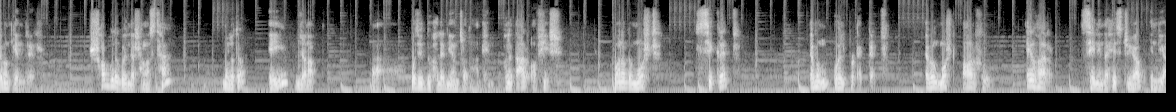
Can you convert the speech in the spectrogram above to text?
এবং কেন্দ্রের। সবগুলো গোয়েন্দা সংস্থা, মূলত এই জনাব অজিত দোভালের নিয়ন্ত্রণাধীন। ফলে তার office one of the most secret এবং ওয়েল প্রোটেক্টেড এবং most powerful ever seen in the history of India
